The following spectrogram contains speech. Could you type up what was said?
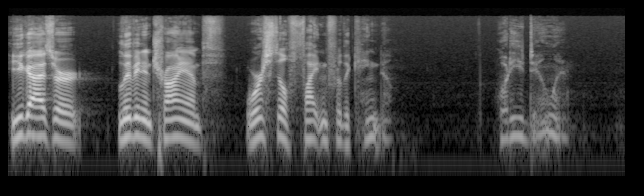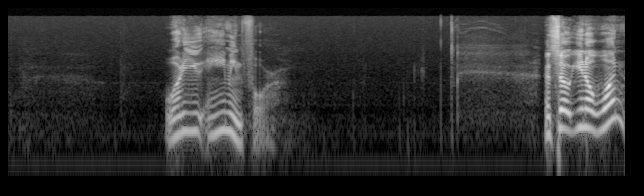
You guys are living in triumph. We're still fighting for the kingdom. What are you doing? What are you aiming for? And so, you know, one,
